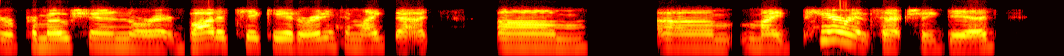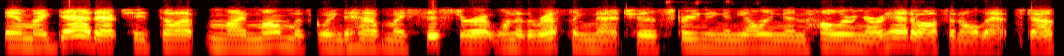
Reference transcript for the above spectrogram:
or promotion or bought a ticket or anything like that. Um, um, my parents actually did, and my dad actually thought my mom was going to have my sister at one of the wrestling matches, screaming and yelling and hollering her head off and all that stuff.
